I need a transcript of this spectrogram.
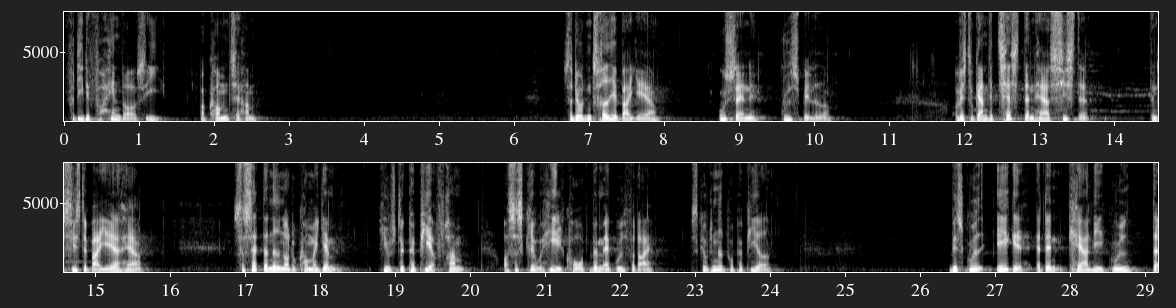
fordi det forhindrer os i at komme til ham. Så det var den tredje barriere. Usande gudsbilleder. Og hvis du gerne vil teste den her sidste, den sidste barriere her, så sæt dig ned, når du kommer hjem, hiv et stykke papir frem, og så skriv helt kort, hvem er Gud for dig? Skriv det ned på papiret. Hvis Gud ikke er den kærlige Gud, der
